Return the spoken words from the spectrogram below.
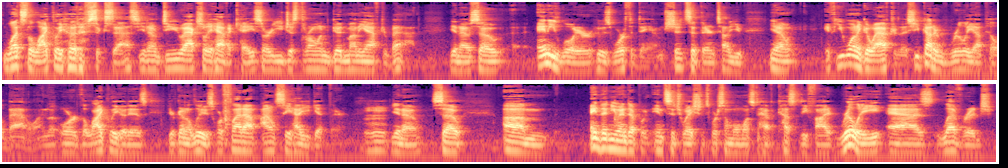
what's the likelihood of success. You know, do you actually have a case, or are you just throwing good money after bad? You know, so any lawyer who's worth a damn should sit there and tell you, you know, if you want to go after this, you've got a really uphill battle, and the, or the likelihood is you're going to lose, or flat out, I don't see how you get there Mhm. you know so um and then you end up in situations where someone wants to have a custody fight really as leverage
